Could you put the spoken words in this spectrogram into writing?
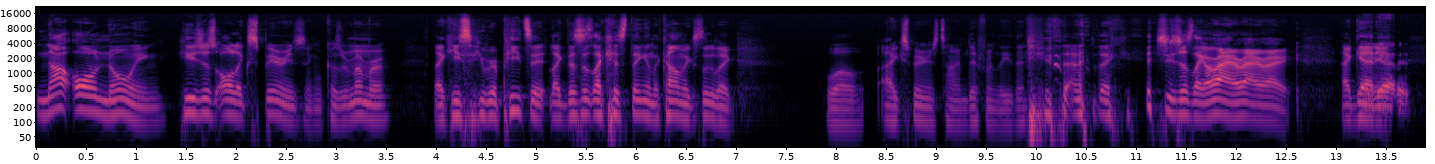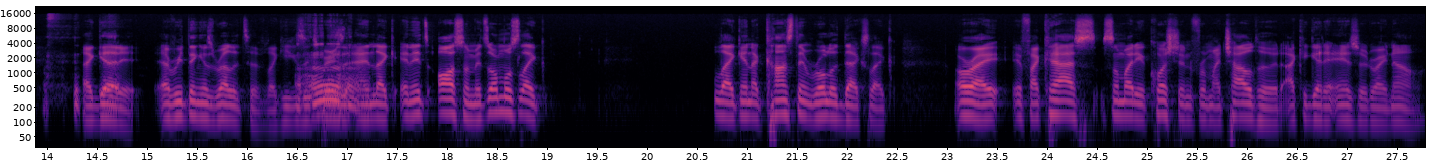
not all knowing, he's just all experiencing. Because remember, like he's he repeats it, like this is like his thing in the comics too. Like, well, I experience time differently than you. That thing. She's just like, all right, all right, all right. I get I it. get it. I get it. Everything is relative. Like he's experiencing, Uh-huh. and like, and it's awesome. It's almost like, like in a constant rolodex. Like, all right, if I could ask somebody a question from my childhood, I could get it answered right now.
